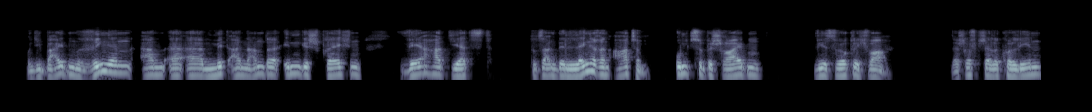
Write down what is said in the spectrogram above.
Und die beiden ringen an, äh, äh miteinander in Gesprächen, wer hat jetzt sozusagen den längeren Atem um zu beschreiben, wie es wirklich war. Der Schriftsteller Colin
